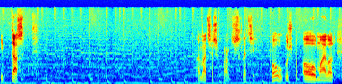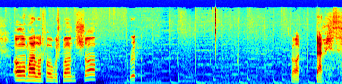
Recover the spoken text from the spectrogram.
It doesn't. I might just crunch. Let's see. Focus. Oh my lord. Oh my lord, focus punch. Up. Rip. God damn it.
